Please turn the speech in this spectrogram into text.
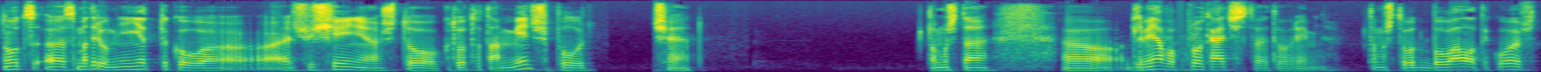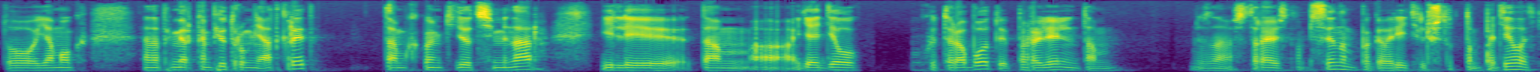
Ну вот э, смотри, у меня нет такого ощущения, что кто-то там меньше получает. Потому что э, для меня вопрос качества этого времени. Потому что вот бывало такое, что я мог, например, компьютер у меня открыт, там какой-нибудь идет семинар, или там э, я делал какую-то работу и параллельно там, не знаю, стараюсь там с сыном поговорить или что-то там поделать.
